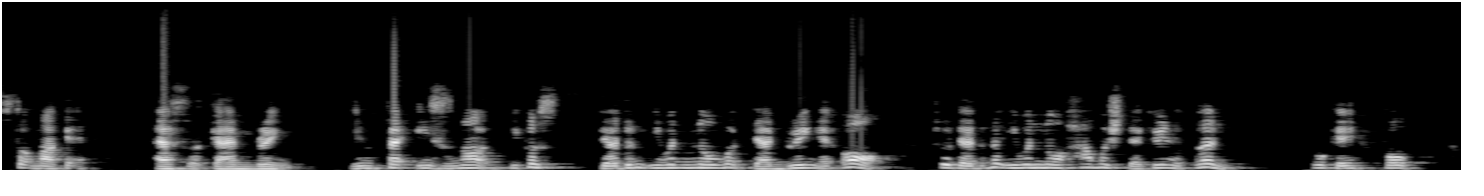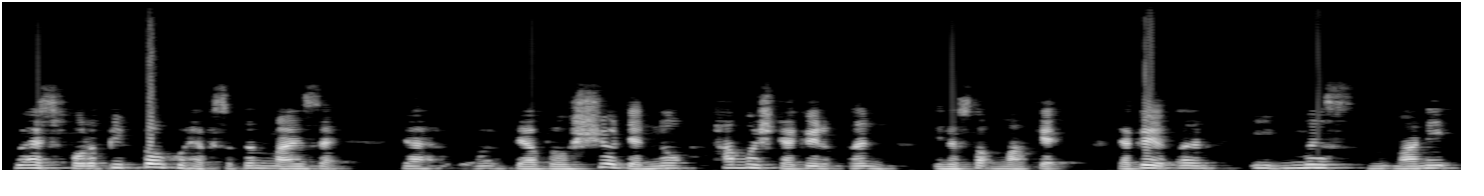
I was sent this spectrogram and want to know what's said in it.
stock market as a gambling. In fact, it's not because they don't even know what they are doing at all. So they don't even know how much they're going to earn. Okay, for whereas for the people who have certain mindset, they they are sure they know how much they're going to earn in the stock market. They're going to earn immense money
